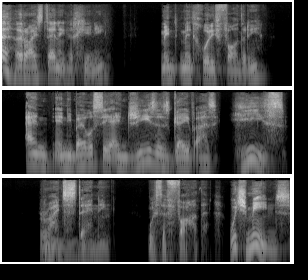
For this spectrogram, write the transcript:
'n right standing gegee nie met met God die Vader nie. En en die Bybel sê and Jesus gave us his right standing with the Father, which means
